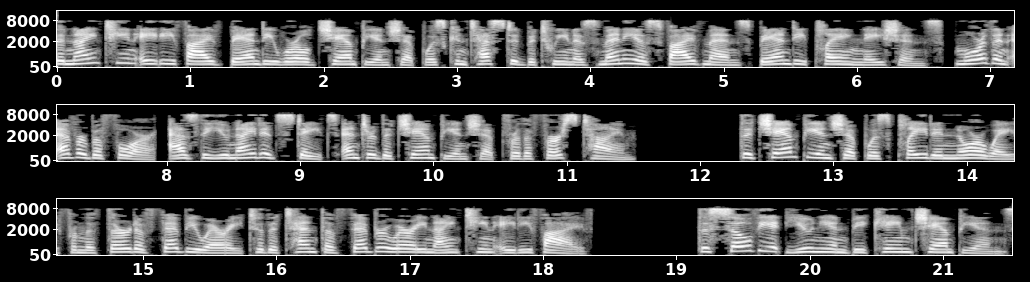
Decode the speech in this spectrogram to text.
The 1985 Bandy World Championship was contested between as many as five men's bandy playing nations, more than ever before, as the United States entered the championship for the first time. The championship was played in Norway from 3 February to 10 February 1985. The Soviet Union became champions.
